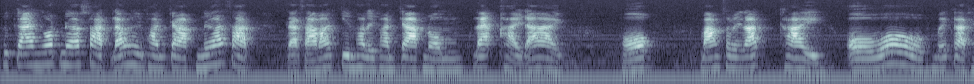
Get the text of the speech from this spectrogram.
คือการงดเนื้อสัตว์และผลิตภัณฑ์จากเนื้อสัตว์ แต่สามารถกินผลิตภัณฑ์จากนมและไข่ได้ 6. มังสวิรัตไข่โอโวเวกาเท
